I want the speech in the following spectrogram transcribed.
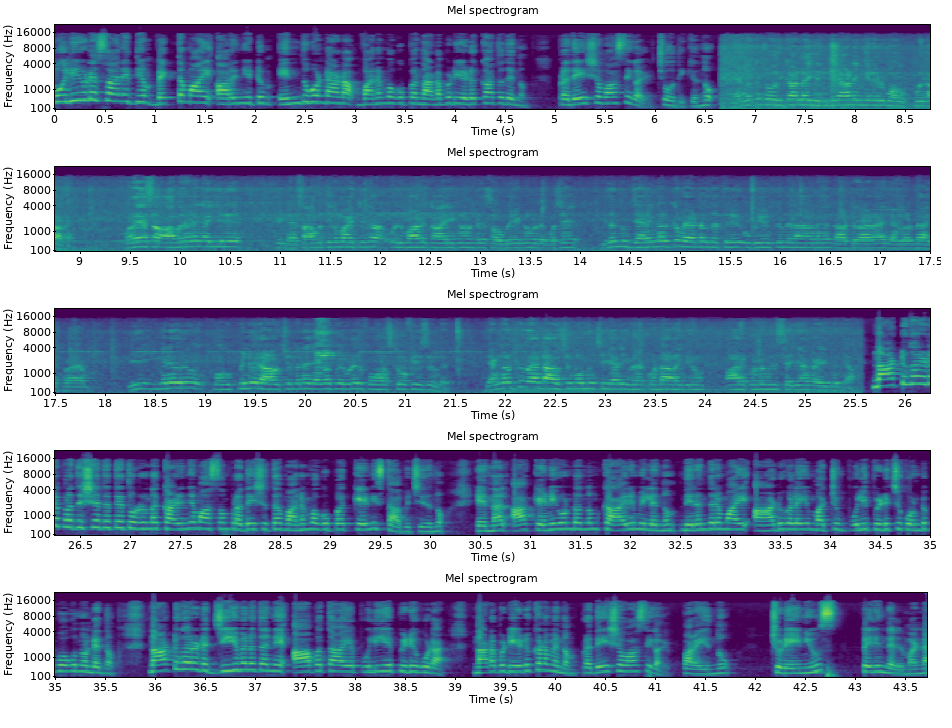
പുലിയുടെ സാന്നിധ്യം വ്യക്തമായി അറിഞ്ഞിട്ടും എന്തുകൊണ്ടാണ് വനം വകുപ്പ് നടപടിയെടുക്കാത്തതെന്നും പ്രദേശവാസികൾ ചോദിക്കുന്നു. ഞങ്ങൾക്ക് ചോദിക്കാനുള്ള എന്തിനാണ് ഇങ്ങനെ ഒരു വകുപ്പ് എന്നാണ് കുറേ അവരുടെ കയ്യിൽ പിന്നെ സാമ്പത്തികമായിട്ട് ഒരുപാട് കാര്യങ്ങളുണ്ട് സൗകര്യങ്ങളുണ്ട്. പക്ഷെ ഇതൊന്നും ജനങ്ങൾക്ക് വേണ്ട വിധത്തിൽ ഉപയോഗിക്കുന്നതാണ് നാട്ടുകാരായ ഞങ്ങളുടെ അഭിപ്രായം. ഈ ഇങ്ങനെ ഒരു വകുപ്പിന്റെ ഒരു ആവശ്യം തന്നെ ഞങ്ങൾക്ക് ഇവിടെ ഒരു ഫോറസ്റ്റ് ഓഫീസ് ഉണ്ട്. ഞങ്ങൾക്ക് വേണ്ട ആവശ്യങ്ങളൊന്നും ചെയ്യാൻ ഇവരെ കൊണ്ടാണെങ്കിലും ആരെ കൊണ്ടും ഇത് ചെയ്യാൻ കഴിയുന്നില്ല. നാട്ടുകാരുടെ പ്രതിഷേധത്തെ തുടർന്ന് കഴിഞ്ഞ മാസം പ്രദേശത്ത് വനം വകുപ്പ് കെണി സ്ഥാപിച്ചിരുന്നു. എന്നാൽ ആ കെണി കൊണ്ടൊന്നും കാര്യമില്ലെന്നും നിരന്തരമായി ആടുകളെയും മറ്റും പുലി പിടിച്ചു കൊണ്ടുപോകുന്നുണ്ടെന്നും നാട്ടുകാരുടെ ജീവന് തന്നെ ആപത്തായ പുലിയെ പിടികൂടാൻ നടപടിയെടുക്കണമെന്നും പ്രദേശവാസികൾ പറയുന്നു. Today news Perinthalmanna.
